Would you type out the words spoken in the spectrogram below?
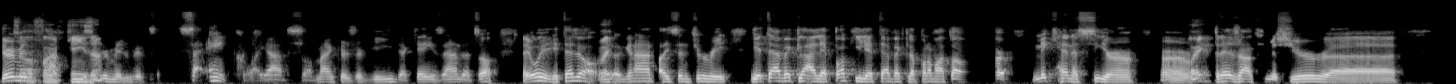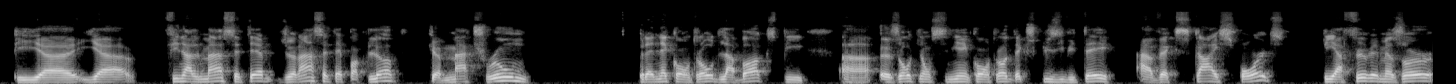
2008. Ça va faire 15 ans. 2008. C'est incroyable, ça, même que je vieillis de 15 ans de ça. Mais oui, il était là, le grand Tyson Fury. Il était avec, à l'époque, il était avec le promoteur Mick Hennessy, un, très gentil monsieur. Euh, puis euh, il y a finalement, c'était durant cette époque-là que Matchroom prenait contrôle de la boxe, puis euh, eux autres, ils ont signé un contrat d'exclusivité avec Sky Sports. Puis à fur et à mesure,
